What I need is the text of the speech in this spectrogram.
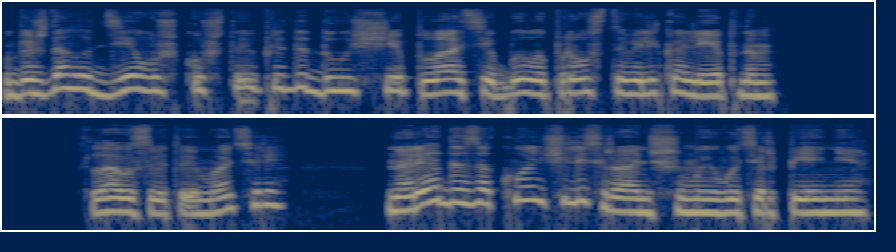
убеждала девушку, что и предыдущее платье было просто великолепным. Слава Святой Матери, наряды закончились раньше моего терпения,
